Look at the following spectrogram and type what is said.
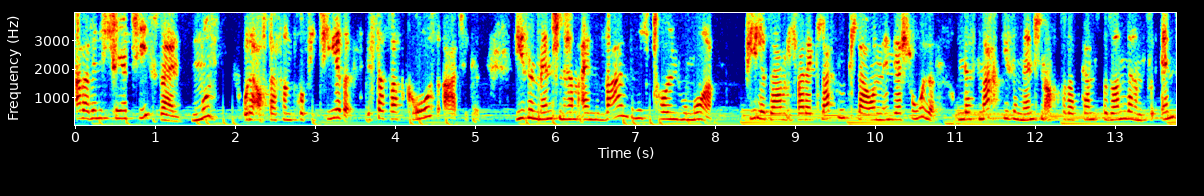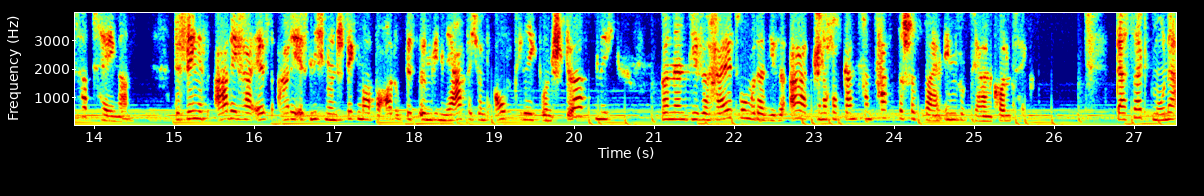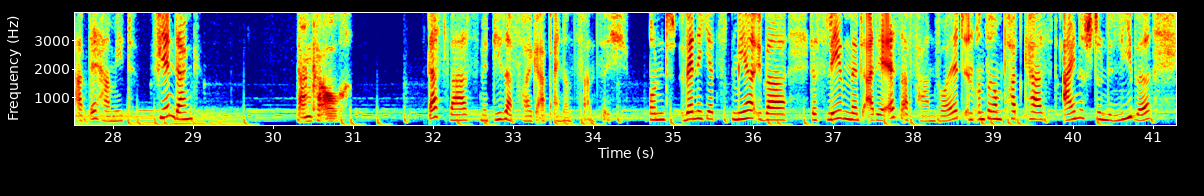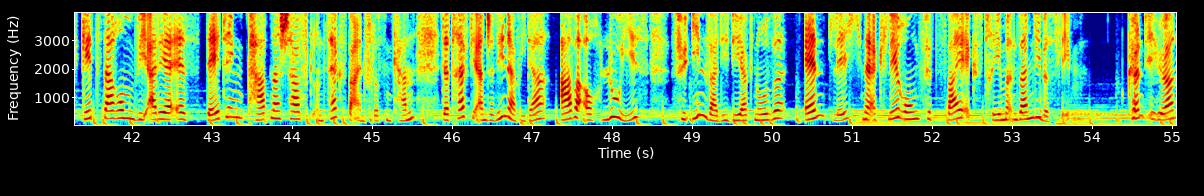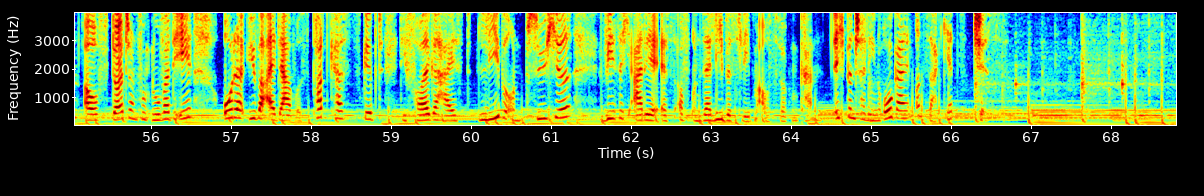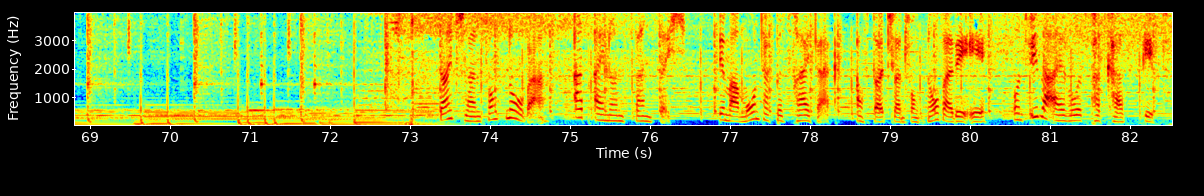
Aber wenn ich kreativ sein muss oder auch davon profitiere, ist das was Großartiges. Diese Menschen haben einen wahnsinnig tollen Humor. Viele sagen, ich war der Klassenclown in der Schule. Und das macht diese Menschen auch zu was ganz Besonderem, zu Entertainern. Deswegen ist ADHS, ADS nicht nur ein Stigma, boah, du bist irgendwie nervig und aufgeregt und störst mich, sondern diese Haltung oder diese Art kann auch was ganz Fantastisches sein im sozialen Kontext. Das sagt Mona Abdelhamid. Vielen Dank. Danke auch. Das war's mit dieser Folge ab 21. Und wenn ihr jetzt mehr über das Leben mit ADS erfahren wollt, in unserem Podcast Eine Stunde Liebe geht es darum, wie ADHS Dating, Partnerschaft und Sex beeinflussen kann. Da trefft ihr Angelina wieder, aber auch Luis. Für ihn war die Diagnose endlich eine Erklärung für zwei Extreme in seinem Liebesleben könnt ihr hören auf deutschlandfunknova.de oder überall da, wo es Podcasts gibt. Die Folge heißt Liebe und Psyche, wie sich ADS auf unser Liebesleben auswirken kann. Ich bin Charlene Rogal und sag jetzt Tschüss. Deutschlandfunk Nova ab 21. Immer Montag bis Freitag auf deutschlandfunknova.de und überall, wo es Podcasts gibt.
